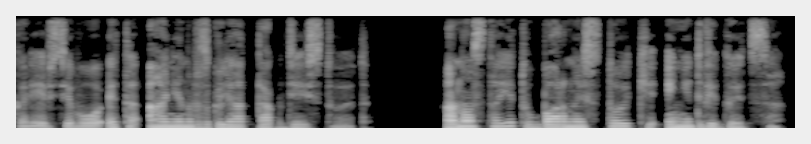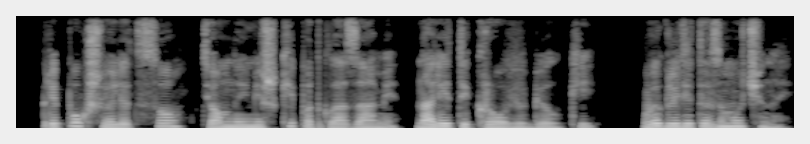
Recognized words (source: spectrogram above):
Скорее всего, это Анин взгляд так действует. Она стоит у барной стойки и не двигается. Припухшее лицо, темные мешки под глазами, налитый кровью белки. Выглядит измученной.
